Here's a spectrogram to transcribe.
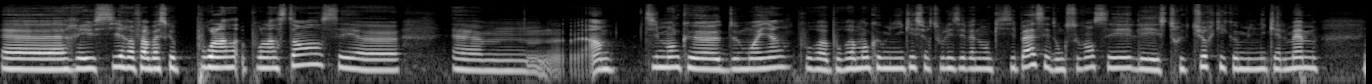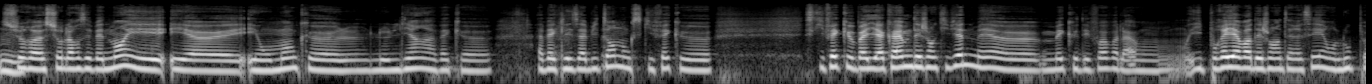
réussir, enfin parce que pour l'instant c'est un petit manque de moyens pour, pour vraiment communiquer sur tous les événements qui s'y passent et donc souvent c'est les structures qui communiquent elles-mêmes Mm. sur, euh, sur leurs événements et, et, euh, et on manque euh, le lien avec, avec les habitants. Donc, ce qui fait que ce qui fait que bah il y a quand même des gens qui viennent mais mais que des fois voilà il pourrait y avoir des gens intéressés et on loupe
